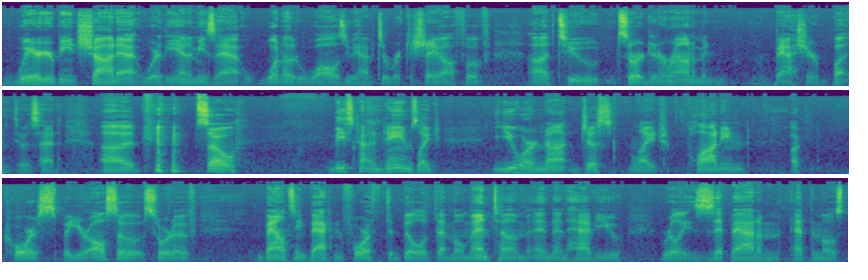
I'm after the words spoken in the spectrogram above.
where you're being shot at, where the enemy's at, what other walls you have to ricochet off of uh, to sort of get around him and bash your butt into his head. Uh, so these kind of games, like you are not just like plotting course, but you're also sort of bouncing back and forth to build that momentum, and then have you really zip at them at the most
